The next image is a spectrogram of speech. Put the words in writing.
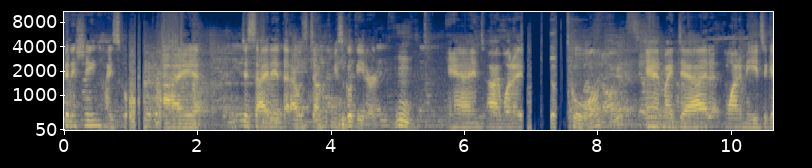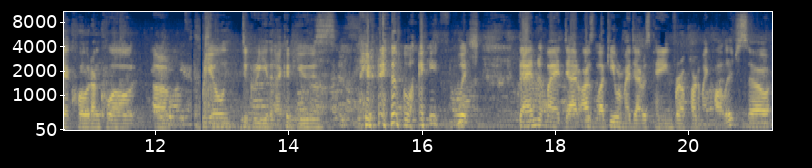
finishing high school, I decided that I was done with musical theater, Mm. And I wanted to go to school. And my dad wanted me to get quote unquote a real degree that I could use later in life, which then my dad, I was lucky where my dad was paying for a part of my college. So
